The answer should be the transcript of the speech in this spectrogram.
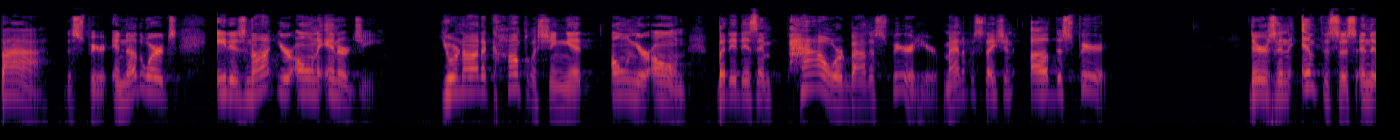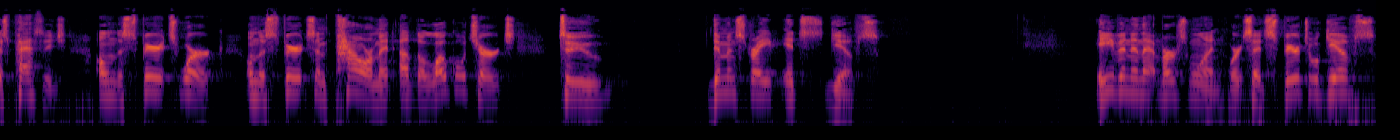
by the Spirit. In other words, it is not your own energy. You're not accomplishing it on your own, but it is empowered by the Spirit here. Manifestation of the Spirit. There's an emphasis in this passage on the Spirit's work, on the Spirit's empowerment of the local church to demonstrate its gifts. Even in that verse 1, where it said spiritual gifts,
